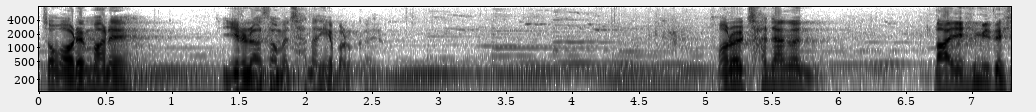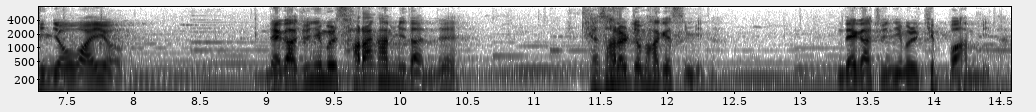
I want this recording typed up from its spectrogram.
좀 오랜만에 일어나서 한번 찬양해 볼까요? 오늘 찬양은 나의 힘이 되신 여호와여 내가 주님을 사랑합니다인데 개사를 좀 하겠습니다. 내가 주님을 기뻐합니다.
